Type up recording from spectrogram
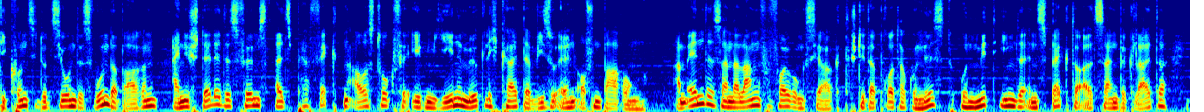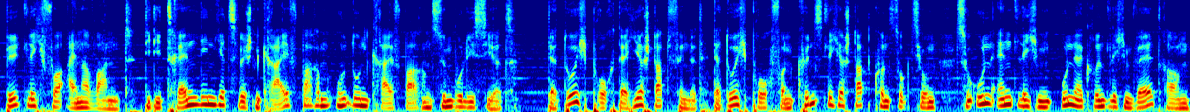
Die Konstitution des Wunderbaren eine Stelle des Films als perfekten Ausdruck für eben jene Möglichkeit der visuellen Offenbarung. Am Ende seiner langen Verfolgungsjagd steht der Protagonist und mit ihm der Inspektor als sein Begleiter bildlich vor einer Wand, die die Trennlinie zwischen Greifbarem und Ungreifbarem symbolisiert. Der Durchbruch, der hier stattfindet, der Durchbruch von künstlicher Stadtkonstruktion zu unendlichem, unergründlichem Weltraum,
